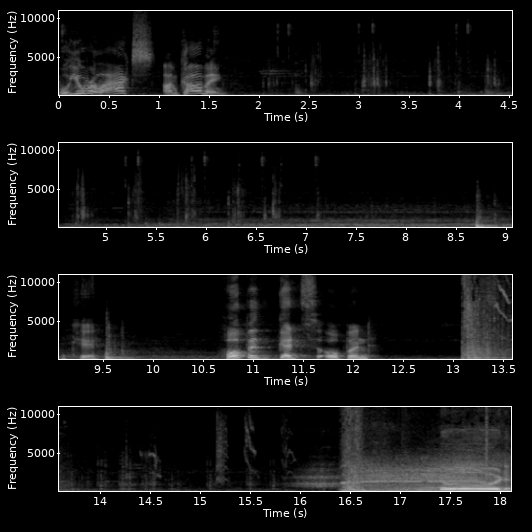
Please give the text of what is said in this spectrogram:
Will you relax? I'm coming. Okay hope it gets opened dude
